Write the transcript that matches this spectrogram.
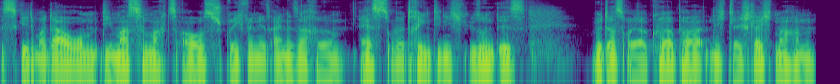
es geht immer darum, die Masse macht es aus. Sprich, wenn ihr jetzt eine Sache esst oder trinkt, die nicht gesund ist, wird das euer Körper nicht gleich schlecht machen,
